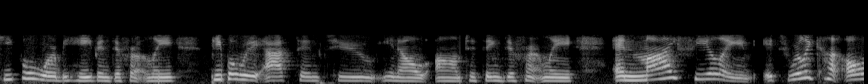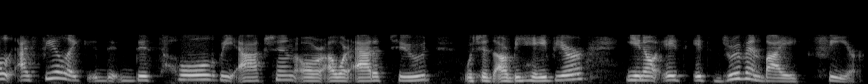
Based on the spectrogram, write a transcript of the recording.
people were behaving differently people reacting to you know um to think differently. And my feeling it's really cut all i feel like th- this whole reaction or our attitude which is our behavior you know it's it's driven by fear.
